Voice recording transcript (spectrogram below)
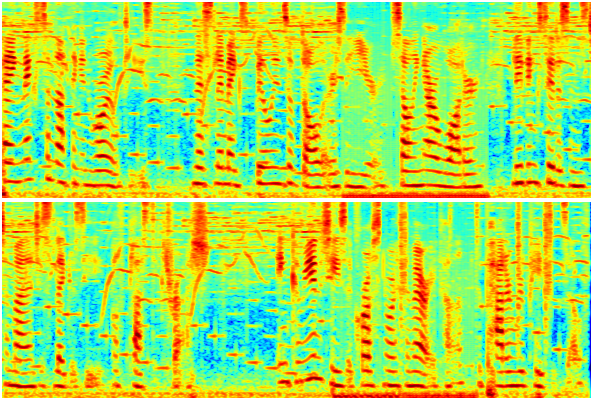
Paying next to nothing in royalties, Nestle makes billions of dollars a year selling our water, leaving citizens to manage its legacy of plastic trash. In communities across North America, the pattern repeats itself.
